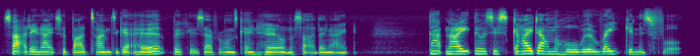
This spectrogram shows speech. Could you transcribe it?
Saturday night's a bad time to get hurt because everyone's getting hurt on a Saturday night. That night, there was this guy down the hall with a rake in his foot,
